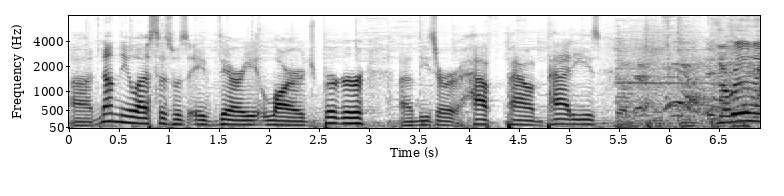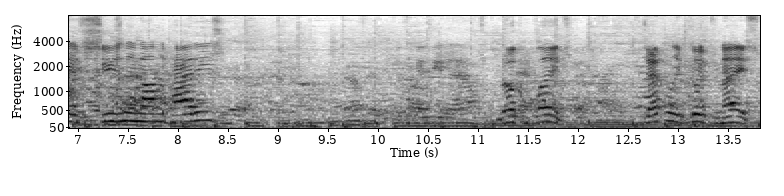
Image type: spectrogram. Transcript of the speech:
Uh, nonetheless, this was a very large burger. Uh, these are half pound patties. There's a really nice seasoning on the patties. No complaints. Definitely cooked nice.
